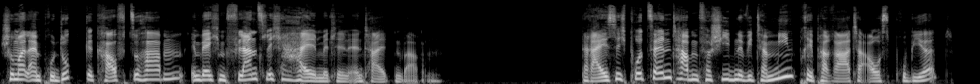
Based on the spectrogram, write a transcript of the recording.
schon mal ein Produkt gekauft zu haben, in welchem pflanzliche Heilmittel enthalten waren. 30 Prozent haben verschiedene Vitaminpräparate ausprobiert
